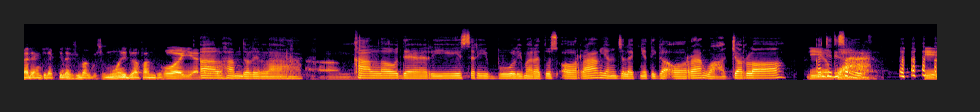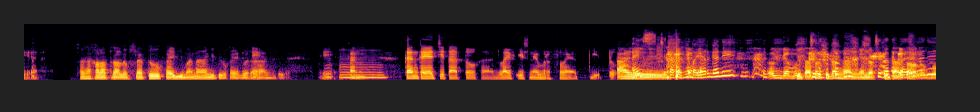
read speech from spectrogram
nggak ada yang jelek-jelek sih, bagus semua di 8 tuh. Oh iya dong. Alhamdulillah. Um, Kalau dari 1.500 orang yang jeleknya tiga orang, wajar lah. iya, Kan jadi Bu. seru. Iya. Soalnya kalau terlalu flat tuh kayak gimana gitu, kayak beran gitu. Iya. Kan. Kan kayak Citato kan, life is never flat gitu. Eh, Ay, citatannya bayar gak nih? Oh enggak, Bu. kita tuh kita nggak ngendorse Citata kita bayar loh, nih? Bu.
